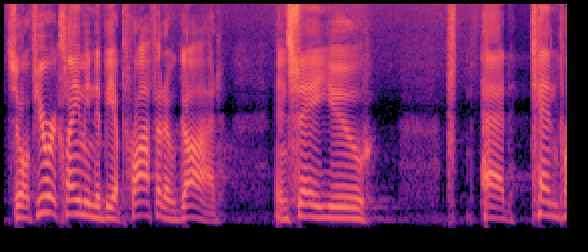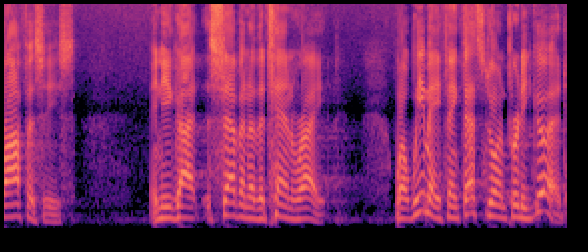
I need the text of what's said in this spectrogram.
So if you were claiming to be a prophet of God and say you had 10 prophecies and you got seven of the 10 right, well, we may think that's doing pretty good,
